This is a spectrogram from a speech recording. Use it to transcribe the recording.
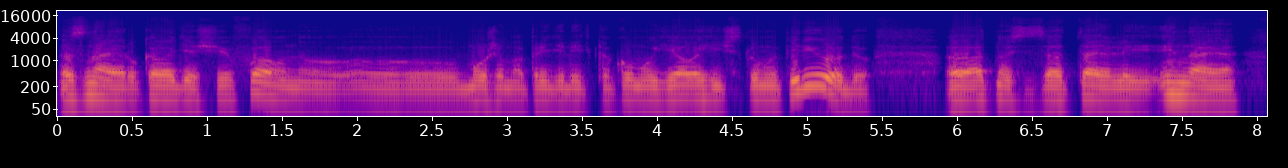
зная руководящую фауну, э, можем определить, к какому геологическому периоду э, относится та или иная Э,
